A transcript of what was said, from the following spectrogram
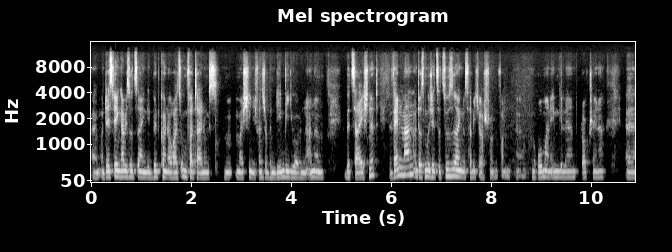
Ähm, und deswegen habe ich sozusagen den Bitcoin auch als Umverteilungsmaschine, ich weiß nicht, ob in dem Video oder in einem anderen bezeichnet. Wenn man, und das muss ich jetzt dazu sagen, das habe ich auch schon von, äh, von Roman eben gelernt, Blocktrainer, äh,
